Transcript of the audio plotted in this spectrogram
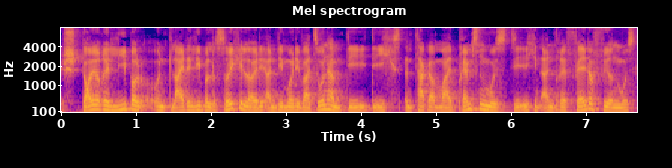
steuere lieber und leite lieber solche Leute an, die Motivation haben, die, die ich einen Tag mal bremsen muss, die ich in andere Felder führen muss,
